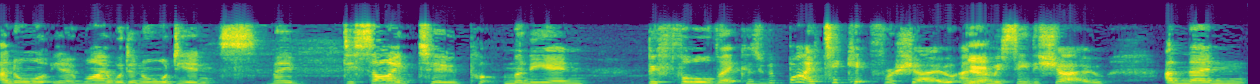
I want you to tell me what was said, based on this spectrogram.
an you know why would an audience may decide to put money in before they because we buy a ticket for a show and Yeah. then we see the show and then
